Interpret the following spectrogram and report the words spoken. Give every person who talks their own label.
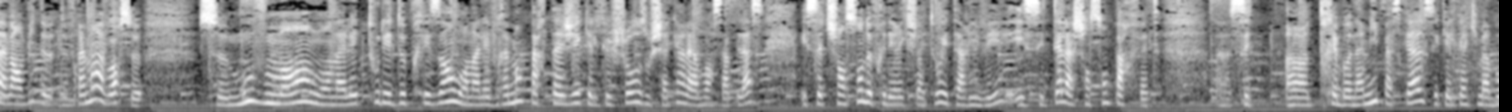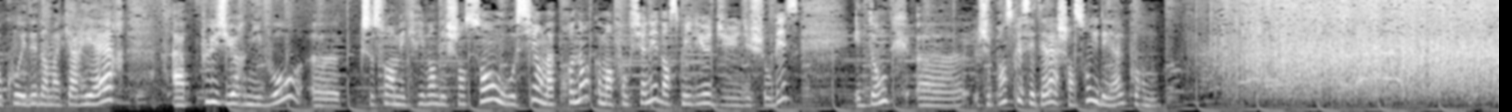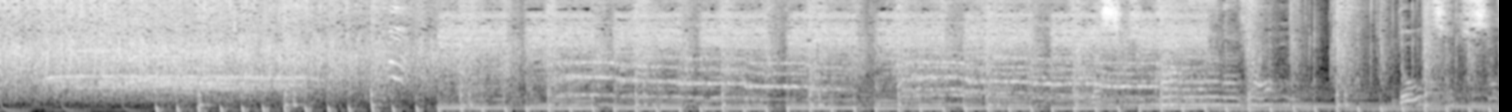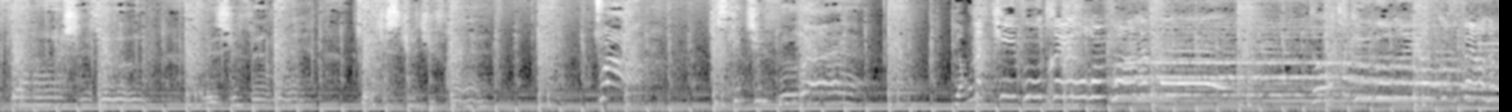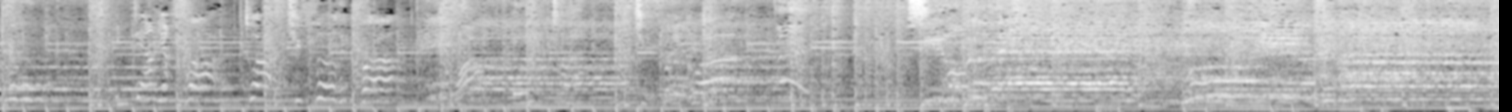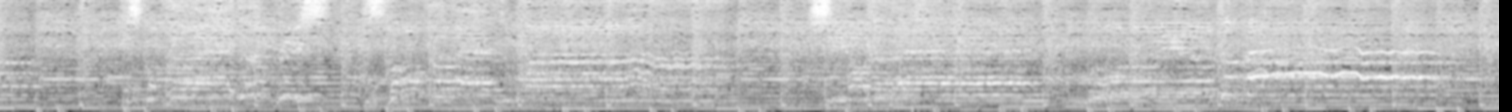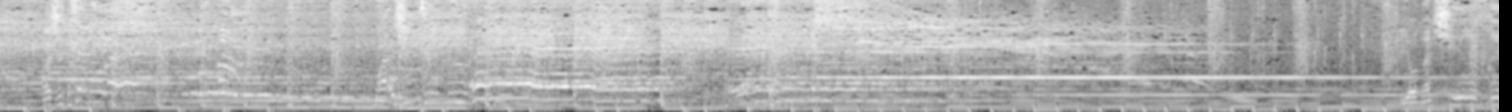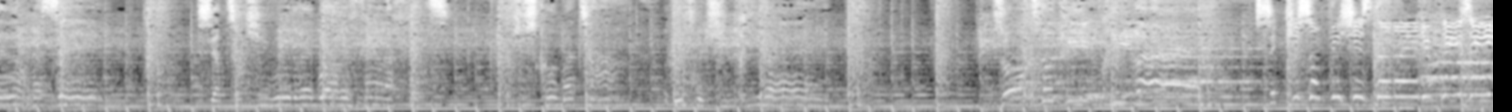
Speaker 1: avait envie de, vraiment avoir ce, mouvement où on allait tous les deux présents, où on allait vraiment partager quelque chose, où chacun allait avoir sa place. Et cette chanson de Frédéric Château est arrivée et c'était la chanson parfaite. Euh, c'est un très bon ami, Pascal. C'est quelqu'un qui m'a beaucoup aidé dans ma carrière à plusieurs niveaux, euh, que ce soit en m'écrivant des chansons ou aussi en m'apprenant comment fonctionner dans ce milieu du, du showbiz. Et donc, euh, je pense que c'était la chanson idéale pour nous.
Speaker 2: Les yeux Il y en a qui rêveraient leur passé, certains qui voudraient boire et faire la fête. Jusqu'au matin, d'autres qui prieraient, d'autres qui prieraient.
Speaker 3: Ceux qui s'en fichent se donneraient du plaisir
